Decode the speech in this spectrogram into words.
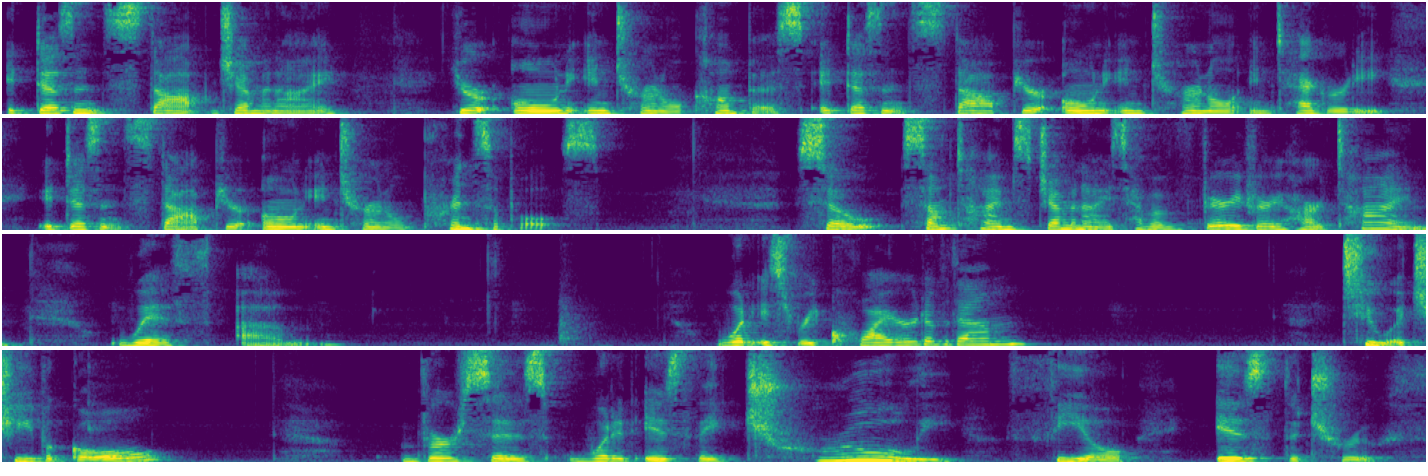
it doesn't stop, Gemini, your own internal compass. It doesn't stop your own internal integrity. It doesn't stop your own internal principles. So sometimes Geminis have a very, very hard time with um, what is required of them to achieve a goal versus what it is they truly feel is the truth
